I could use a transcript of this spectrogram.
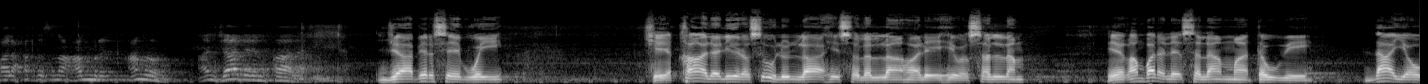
قال حدثنا عمرو عمرو عن جابر قال جابر سيب وي چې قال لي رسول الله صلى الله عليه وسلم پیغمبر علیه السلام ما ته وی دا یو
